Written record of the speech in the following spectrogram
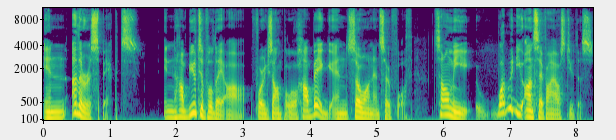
in other respects, in how beautiful they are, for example, or how big, and so on and so forth? Tell me, what would you answer if I asked you this?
